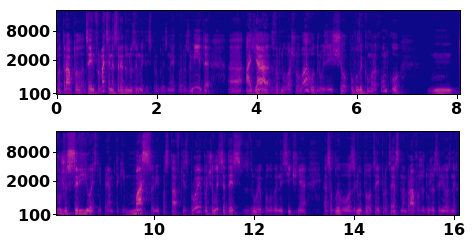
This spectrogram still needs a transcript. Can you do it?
потрапила. Це інформація на середину зими десь приблизно, як ви розумієте. А я зверну вашу увагу, друзі, що по великому рахунку дуже серйозні, прям такі масові поставки зброї почалися десь з другої половини січня, особливо з лютого. Цей процес набрав уже дуже серйозних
